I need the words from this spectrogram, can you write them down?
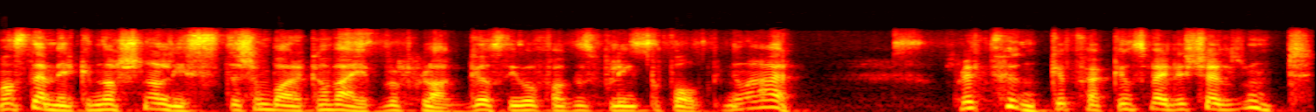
Man stemmer ikke nasjonalister som bare kan veive med flagget og si hvor faktisk flink befolkningen er. For det funker fuckings veldig sjeldent.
